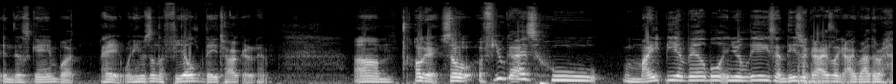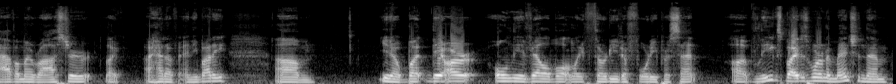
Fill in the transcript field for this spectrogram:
in this game, but hey, when he was on the field, they targeted him. Um, okay, so a few guys who might be available in your leagues, and these are guys like I'd rather have on my roster, like ahead of anybody. Um, you know, but they are only available in like 30 to 40 percent of leagues. But I just wanted to mention them,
